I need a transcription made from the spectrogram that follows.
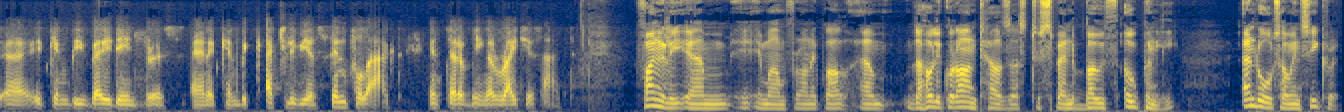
uh, it can be very dangerous, and it can be actually be a sinful act instead of being a righteous act. Finally, um, Imam Farhan Iqbal, um, the Holy Quran tells us to spend both openly and also in secret.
